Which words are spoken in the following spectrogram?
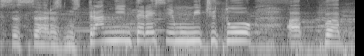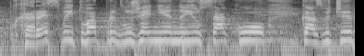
с а, разностранни интереси е момичето, а, п- харесва и това предложение на Юсако. Казва, че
